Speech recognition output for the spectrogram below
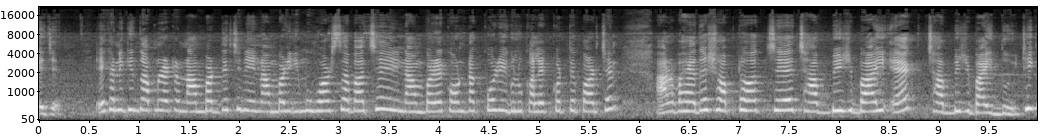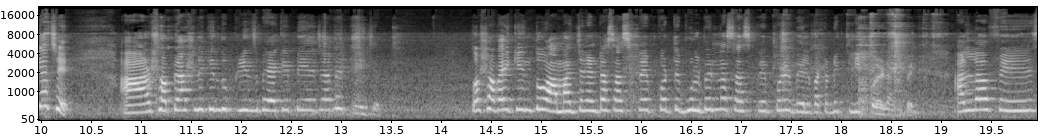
এই যে এখানে কিন্তু আপনারা একটা নাম্বার দেখছেন এই নাম্বার ইমো হোয়াটসঅ্যাপ আছে এই নাম্বারে কন্ট্যাক্ট করে এগুলো কালেক্ট করতে পারছেন। আর ভাইয়াদের শপটা হচ্ছে ছাব্বিশ বাই এক ছাব্বিশ বাই দুই ঠিক আছে? আর শপে আসলে কিন্তু প্রিন্স ভাইয়াকে পেয়ে যাবে পেয়ে যাবে। তো সবাই কিন্তু আমার চ্যানেলটা সাবস্ক্রাইব করতে ভুলবেন না সাবস্ক্রাইব করে বেল বাটনে ক্লিক করে রাখবেন। আল্লাহ হাফেজ।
